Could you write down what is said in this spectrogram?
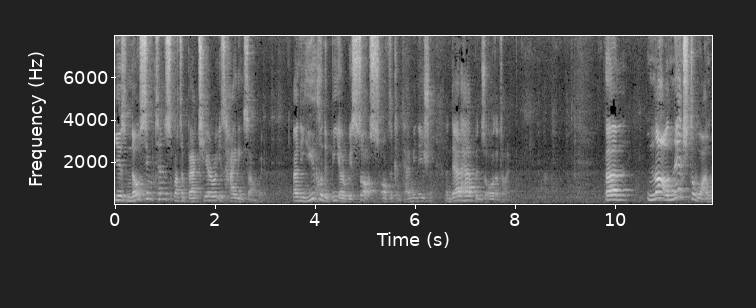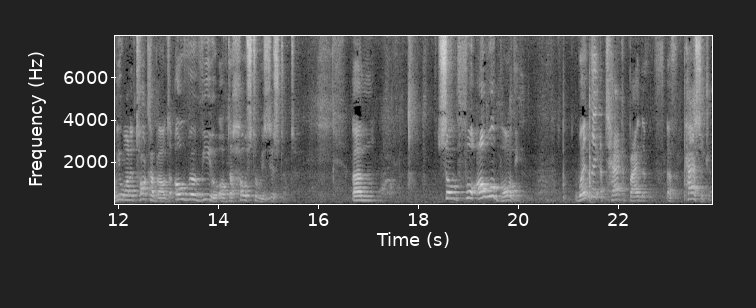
is no symptoms, but the bacteria is hiding somewhere. And you could be a resource of the contamination. And that happens all the time. Um, now, next one, we want to talk about the overview of the host resistant. Um, so for our body, when they attack by the uh, pathogen,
